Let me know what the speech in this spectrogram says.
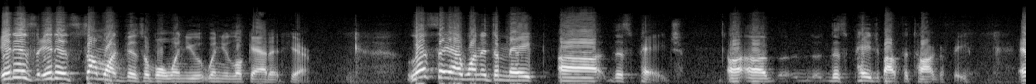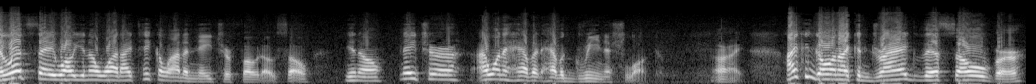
It is, it is somewhat visible when you, when you look at it here. Let's say I wanted to make uh, this page, uh, uh, this page about photography. And let's say, well, you know what, I take a lot of nature photos, so, you know, nature, I want to have it have a greenish look. All right. I can go and I can drag this over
